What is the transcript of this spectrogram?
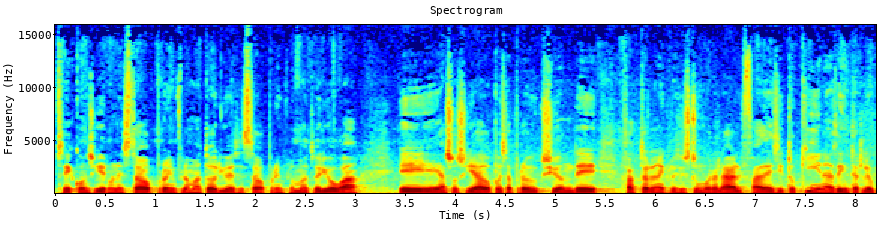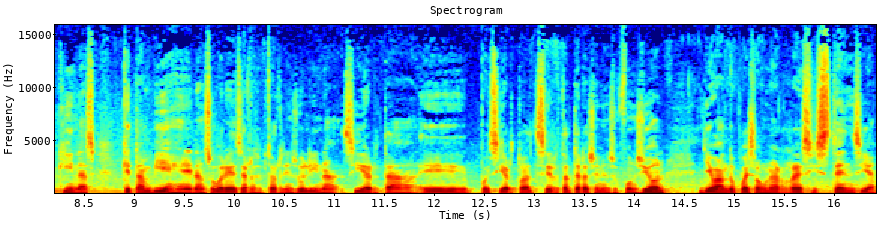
se considera un estado proinflamatorio, ese estado proinflamatorio va eh, asociado pues a producción de factores de necrosis tumoral alfa, de citoquinas, de interleuquinas, que también generan sobre ese receptor de insulina cierta, eh, pues cierta alteración en su función, llevando pues a una resistencia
